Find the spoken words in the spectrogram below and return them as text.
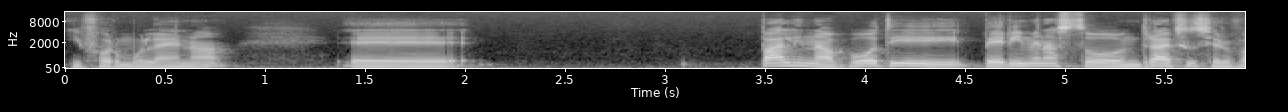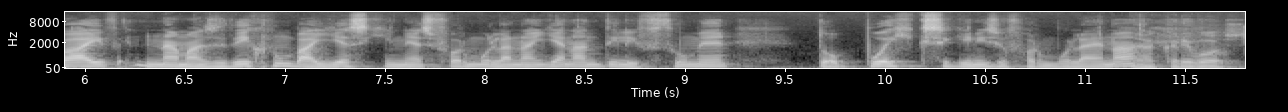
η Φόρμουλα 1 ε, πάλι να πω ότι περίμενα στο Drive to Survive να μας δείχνουν παγιές σκηνές Φόρμουλα 1 για να αντιληφθούμε το πού έχει ξεκινήσει η Φόρμουλα 1 Ακριβώς.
